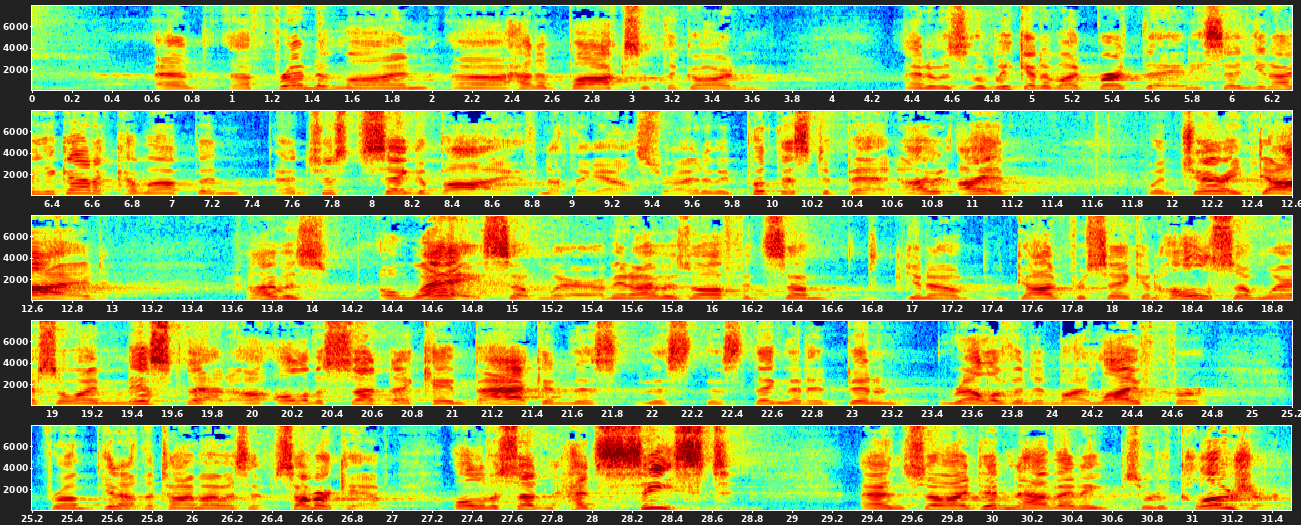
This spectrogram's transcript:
And a friend of mine uh, had a box at the garden, and it was the weekend of my birthday, and he said, "You know, you got to come up and, and just say goodbye, if nothing else, right? I mean, put this to bed." I, I had when Jerry died, I was away somewhere. I mean, I was off in some, you know, godforsaken hole somewhere, so I missed that. Uh, all of a sudden, I came back, and this this this thing that had been relevant in my life for from you know the time I was at summer camp, all of a sudden had ceased, and so I didn't have any sort of closure.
